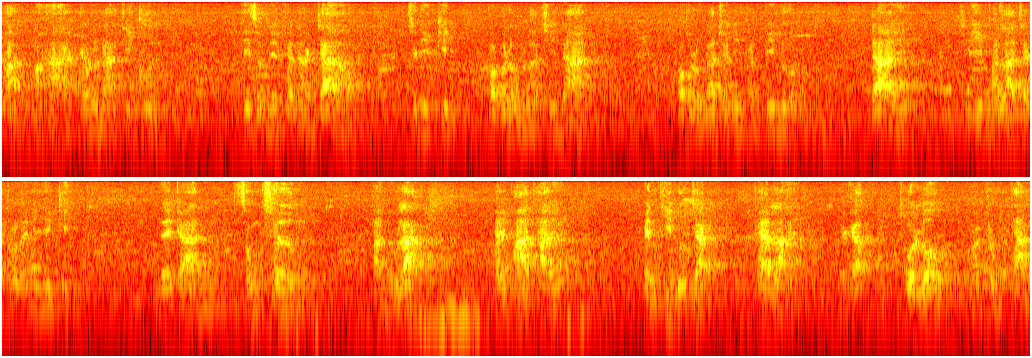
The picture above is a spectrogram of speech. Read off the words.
พระมหากรุณาธิคุณ ที่สมเด็จพระนางเจ้าสิริกิติ์พระบรมราชินีนาถพระบรมราชชนนีพันปีหลวง ได้มีพระราชกรณียกิจในการส่งเสริม อนุรักษ์ให้ผ้าไทยเป็นที่รู้จักแพร่หลายนะครับทั่วโลกมาจนกระทั่ง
